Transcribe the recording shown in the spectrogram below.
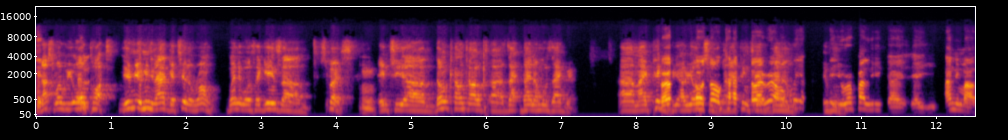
That's what we all thought. Yemi and I get it wrong when it was against um, Spurs. Mm. Into um, don't count out uh, Dynamo Zagreb. Um, I picked Well, Villarreal oh, too, so but I think uh, Villarreal Dynamo. yɛ Mhm. europa league uh, uh,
